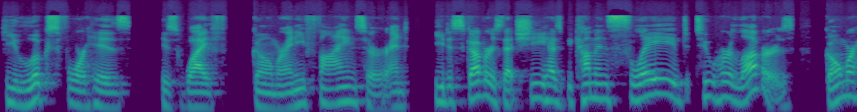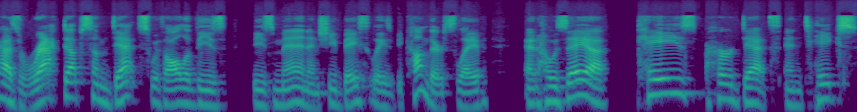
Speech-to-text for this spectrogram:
he looks for his his wife Gomer and he finds her and he discovers that she has become enslaved to her lovers. Gomer has racked up some debts with all of these these men and she basically has become their slave and Hosea pays her debts and takes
